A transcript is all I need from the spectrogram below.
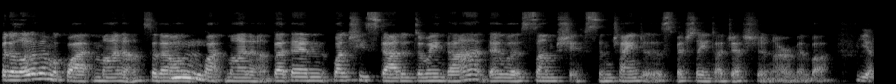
But a lot of them were quite minor, so they were Mm. quite minor. But then once you started doing that, there were some shifts and changes, especially in digestion. I remember. Yeah.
